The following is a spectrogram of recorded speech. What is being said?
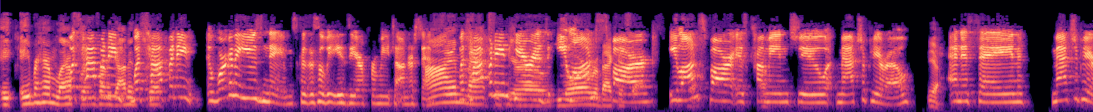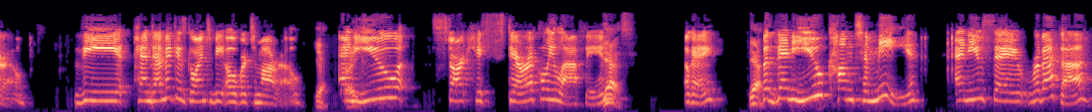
A- Abraham laughed What's right in front of happening? What's happening? We're going to use names because this will be easier for me to understand. I'm What's Matt happening Shapiro, here is Elon Spar. Elon Spar is coming to Matt Shapiro Yeah. and is saying, Matt Shapiro, the pandemic is going to be over tomorrow, Yeah. and right. you start hysterically laughing. Yes. Okay. Yes. But then you come to me and you say, Rebecca,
